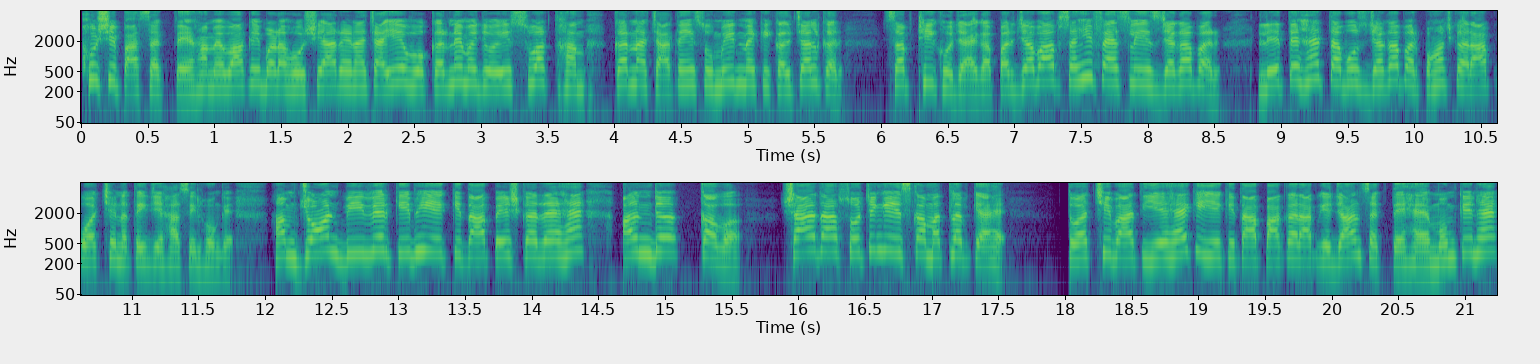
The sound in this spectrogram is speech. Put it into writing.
खुशी पा सकते हैं। हमें वाकई बड़ा होशियार रहना चाहिए, वो करने में जो इस वक्त हम करना चाहते हैं। इस उम्मीद में कि कल चलकर सब ठीक हो जाएगा। पर जब आप सही फैसले इस जगह पर लेते हैं, तब उस जगह पर पहुंचकर आपको अच्छे नतीजे हासिल होंगे। हम जॉन बीवियर की भी एक किताब पेश कर रहे हैं अंडर कवर शायद आप सोचेंगे, इसका मतलब क्या है? तो अच्छी बात यह है कि ये किताब पाकर आप ये जान सकते हैं। मुमकिन है,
